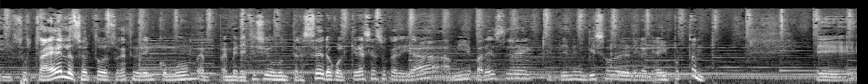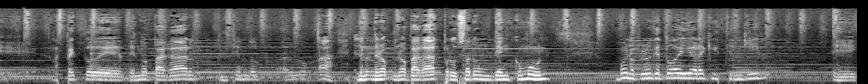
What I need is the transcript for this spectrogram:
y sustraerlo, ¿cierto?, de su carácter de bien común en, en beneficio de un tercero, cualquiera sea su calidad, a mí me parece que tiene un viso de legalidad importante. Eh, respecto de, no pagar, entiendo algo, ah, de no, pagar por usar un bien común. Bueno, primero que todo ahí habrá que distinguir eh,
